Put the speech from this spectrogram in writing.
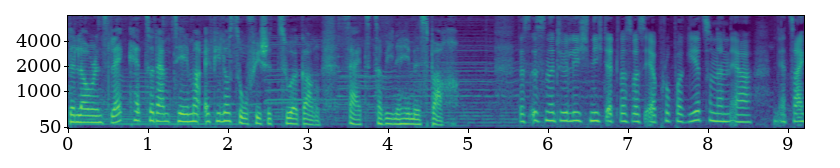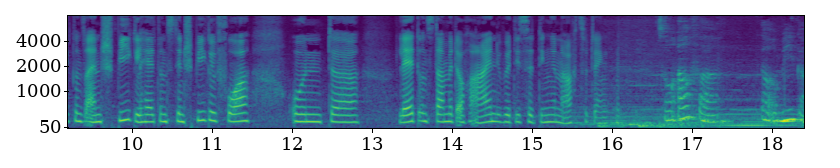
Der Lawrence Leck hat zu dem Thema einen philosophischen Zugang, sagt Sabine Himmelsbach. Das ist natürlich nicht etwas, was er propagiert, sondern er, er zeigt uns einen Spiegel, hält uns den Spiegel vor und äh, lädt uns damit auch ein, über diese Dinge nachzudenken. Von Alpha到 Omega.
